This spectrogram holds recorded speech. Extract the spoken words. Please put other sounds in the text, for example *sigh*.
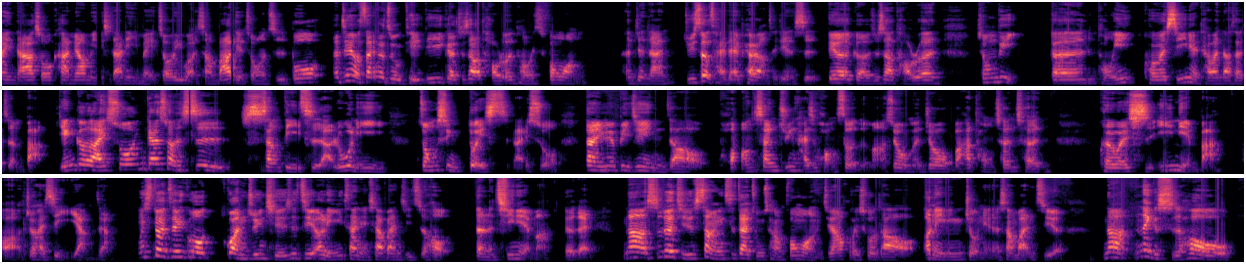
欢迎大家收看《喵咪史丹利》每周一晚上八点钟的直播。那今天有三个主题，第一个就是要讨论同一次蜂王，很简单，橘色彩带漂亮这件事；第二个就是要讨论兄弟跟统一暌违十一年台湾大赛争霸。严格来说，应该算是史上第一次啊。如果你以中性对史来说，但因为毕竟你知道黄衫军还是黄色的嘛，所以我们就把它统称成暌违十一年吧。哦，就还是一样这样。威斯队这一过冠军其实是继二零一三年下半季之后等了七年嘛，对不对？那狮队其实上一次在主场封王已经要回溯到二零零九年的上半季了。那那个时候，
